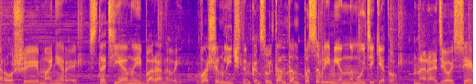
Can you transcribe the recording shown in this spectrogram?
Хорошие манеры с Татьяной Барановой, вашим личным консультантом по современному этикету на Радио 7.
